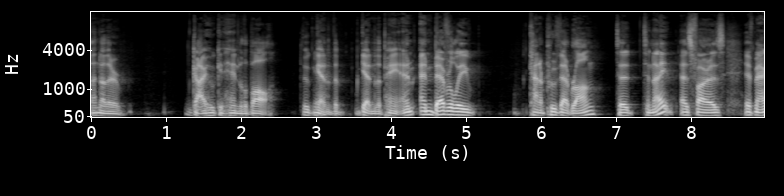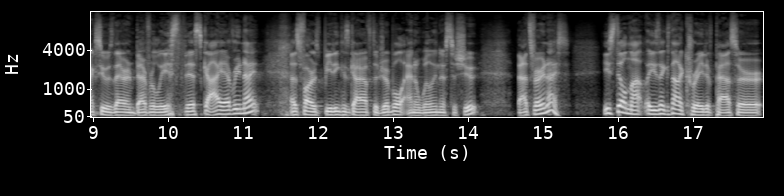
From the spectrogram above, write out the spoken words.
another guy who can handle the ball, who can get into the get into the paint. And and Beverley kind of proved that wrong to tonight, as far as if Maxey was there and Beverley is this guy every night, as far as beating his guy off the dribble and a willingness to shoot. That's very nice. He's still not he's like he's not a creative passer.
